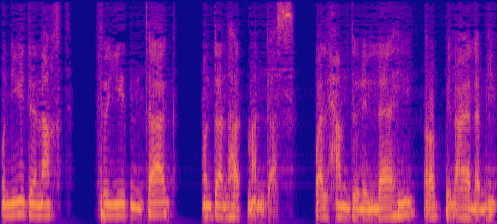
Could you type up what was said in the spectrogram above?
und jede Nacht für jeden Tag und dann hat man das. Walhamdulillahi Rabbil Alamin.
